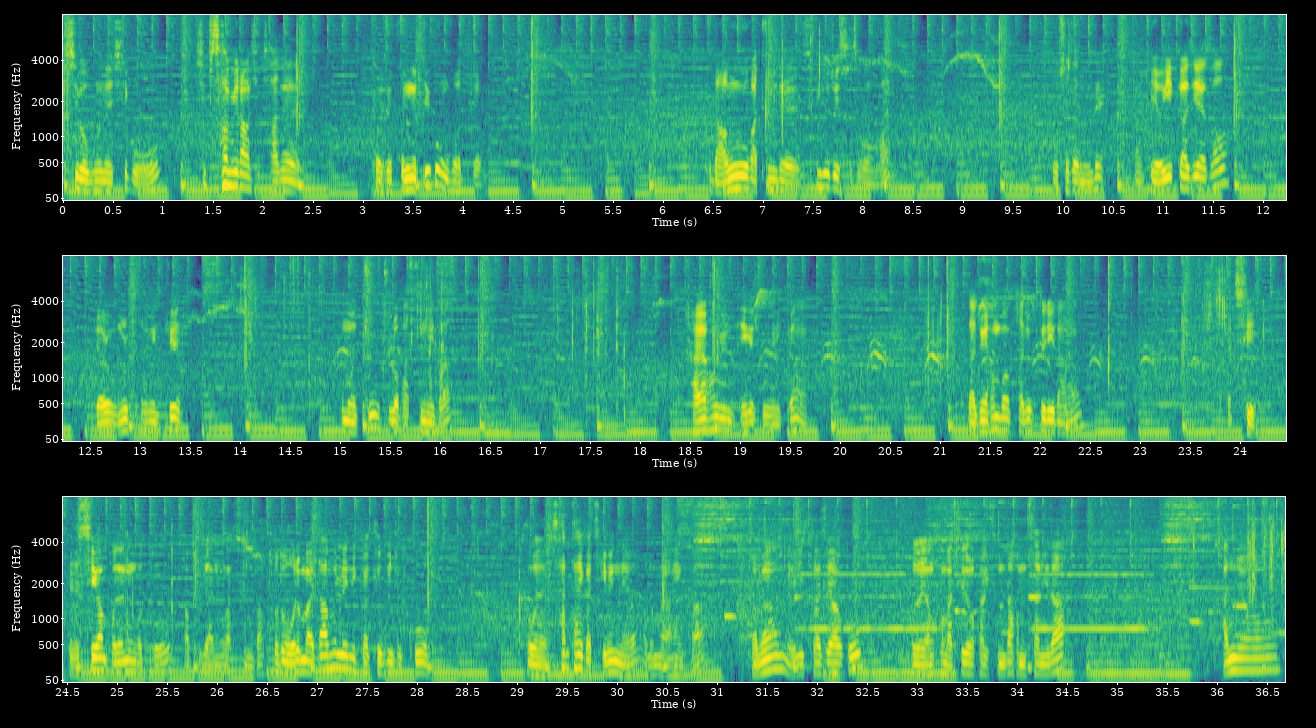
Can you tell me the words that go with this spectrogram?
15분에 15. 13이랑 14는 거기서 건너뛰고 온 것 같아요. 그 나무 같은데 숨겨져 있어서 그런가? 못 찾았는데 아무튼 여기까지 해서 열 우물 비타민길 한번 쭉 둘러봤습니다. 자연 환경이 되게 좋으니까 나중에 한번 가족들이랑 같이 시간 보내는 것도 나쁘지 않은 것 같습니다. 저도 오랜만에 땀 흘리니까 기분 좋고 또 산타니까 재밌네요. 오랜만에 하니까. 그러면 여기까지 하고 오늘 영상 마치도록 하겠습니다. 감사합니다 안녕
